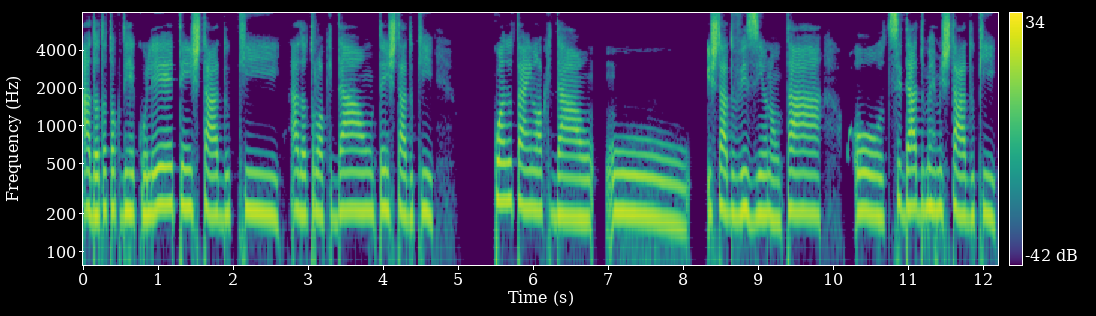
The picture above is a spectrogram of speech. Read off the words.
adota toque de recolher, tem estado que adota lockdown, tem estado que quando está em lockdown o estado vizinho não está, ou cidade do mesmo estado que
